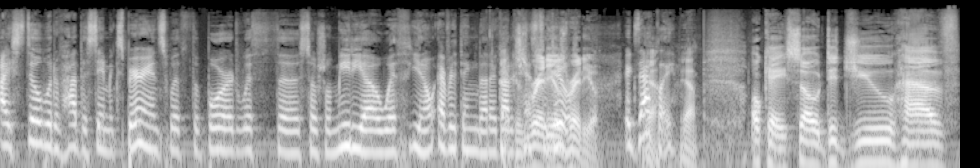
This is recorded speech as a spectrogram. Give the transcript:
I still would have had the same experience with the board, with the social media, with, you know, everything that I got a Because chance radio's to do. radio. Exactly. Yeah, yeah. Okay. So did you have?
